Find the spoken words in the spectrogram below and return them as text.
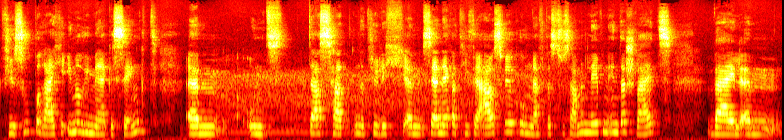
für Superreiche immer wie mehr gesenkt. Ähm, und das hat natürlich ähm, sehr negative Auswirkungen auf das Zusammenleben in der Schweiz, weil ähm,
